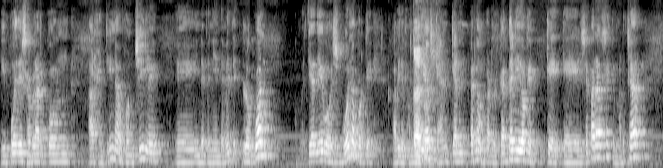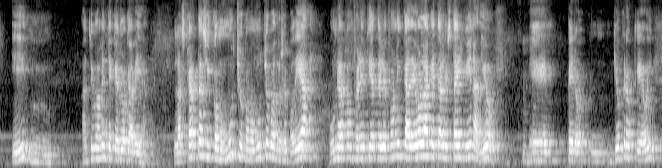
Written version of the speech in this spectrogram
y puedes hablar con Argentina o con Chile eh, independientemente, lo cual, como decía Diego, es bueno porque ha habido familias que han, perdón, Carlos, que han tenido que, separarse, que marchar y mm, antiguamente, ¿qué es lo que había? Las cartas y como mucho, como mucho, cuando se podía una conferencia telefónica de hola, ¿qué tal estáis? Bien, adiós. Eh, pero yo creo que hoy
